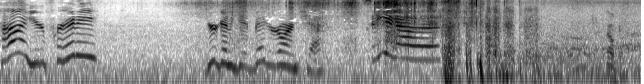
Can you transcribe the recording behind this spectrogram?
Hi, you're pretty. You're gonna get bigger, aren't you? See you guys. Okay.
